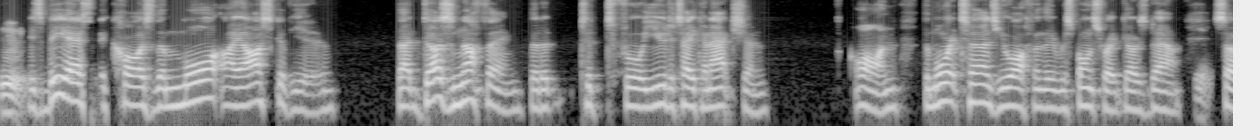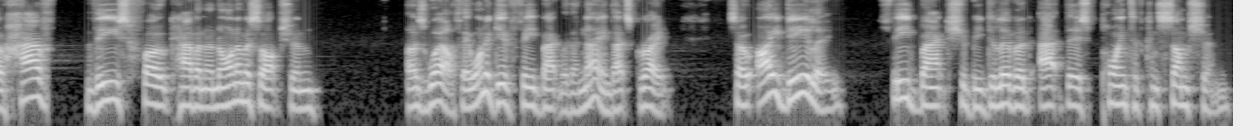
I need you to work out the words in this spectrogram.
Mm. It's BS because the more I ask of you, that does nothing that to, for you to take an action. on, the more it turns you off and the response rate goes down. Yeah. So have these folk have an anonymous option as well. If they want to give feedback with a name, that's great. So ideally, feedback should be delivered at this point of consumption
